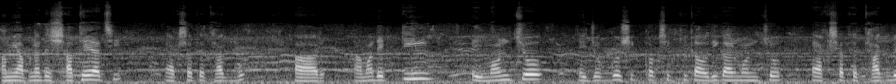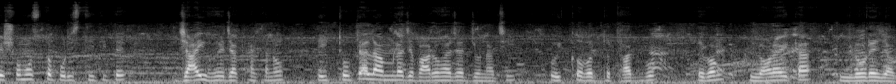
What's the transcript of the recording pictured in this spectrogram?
আমি আপনাদের সাথে আছি, একসাথে থাকব। আর আমাদের টিম, এই মঞ্চ, এই যোগ্য শিক্ষক, শিক্ষিকা অধিকার মঞ্চ একসাথে থাকবে সমস্ত পরিস্থিতিতে। যাই হয়ে যাক না কেন, এই টোটাল আমরা যে বারো হাজার জন আছি, ঐক্যবদ্ধ থাকব এবং লড়াইটা লড়ে যাব।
